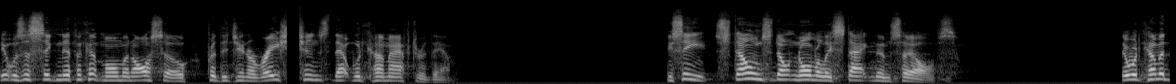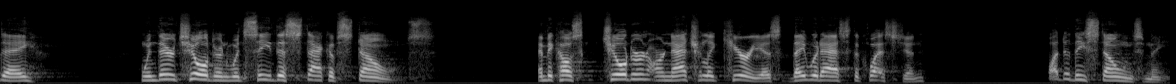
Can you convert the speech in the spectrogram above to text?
it was a significant moment also for the generations that would come after them. You see, stones don't normally stack themselves. There would come a day when their children would see this stack of stones. And because children are naturally curious, they would ask the question what do these stones mean?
